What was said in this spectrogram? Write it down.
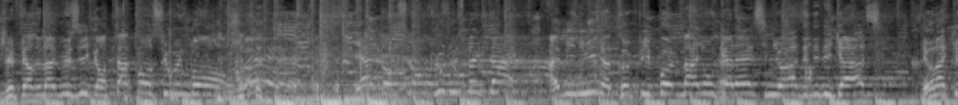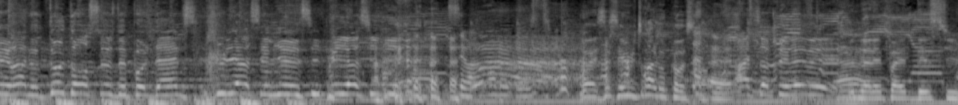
je vais faire de la musique en tapant sur une bombe. Et attention, clou du spectacle. À minuit, notre people Marion Calais signera des dédicaces. Et on accueillera nos deux danseuses de pole dance, Julia Cellier et Cyprien Sylvie. C'est vraiment low cost. Ouais, ça c'est ultra low cost. hein. Ah, ça fait rêver. Vous n'allez pas être déçus.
